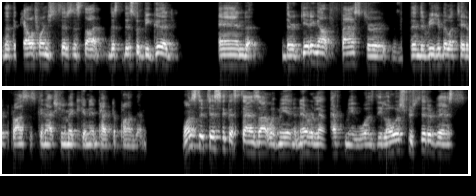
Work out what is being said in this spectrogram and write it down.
that the California citizens thought this this would be good, and they're getting out faster than the rehabilitative process can actually make an impact upon them. One statistic that stands out with me and it never left me was the lowest recidivist,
